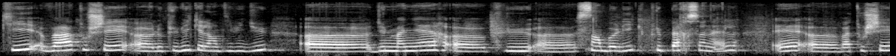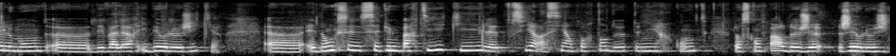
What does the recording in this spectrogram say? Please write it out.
qui va toucher euh, le public et l'individu euh, d'une manière euh, plus symbolique, plus personnelle et va toucher le monde des valeurs idéologiques. Et donc c'est une partie qui est aussi assez important de tenir compte lorsqu'on parle de géologie.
